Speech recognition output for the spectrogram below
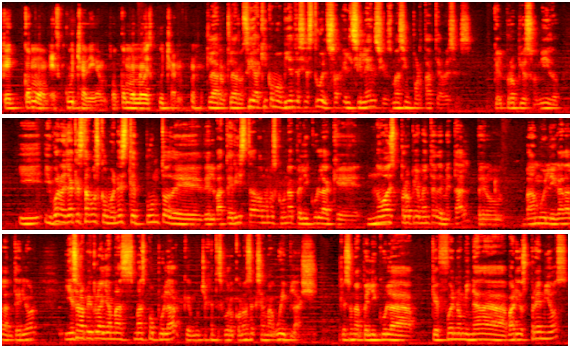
que, cómo escucha, digamos, o cómo no escuchan. Claro, claro, sí, aquí como bien decías tú, el, el, silencio es más importante a veces que el propio sonido. Y, bueno, ya que estamos como en este punto del baterista, vámonos con una película que no es propiamente de metal, pero va muy ligada a la anterior. Y es una película ya más, más popular, que mucha gente seguro conoce, que se llama Whiplash, que es una película que fue nominada a varios premios.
